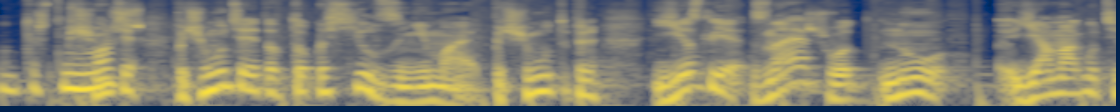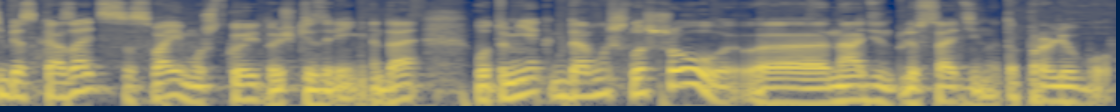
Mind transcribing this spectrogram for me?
Ну, то, что ты не Почему, можешь... тебя, почему тебя это только сил занимает? Почему ты... Если, знаешь, вот, ну, я могу тебе сказать со своей мужской точки зрения, да, вот у меня, когда вышло шоу э, на 1 плюс 1, это про любовь,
